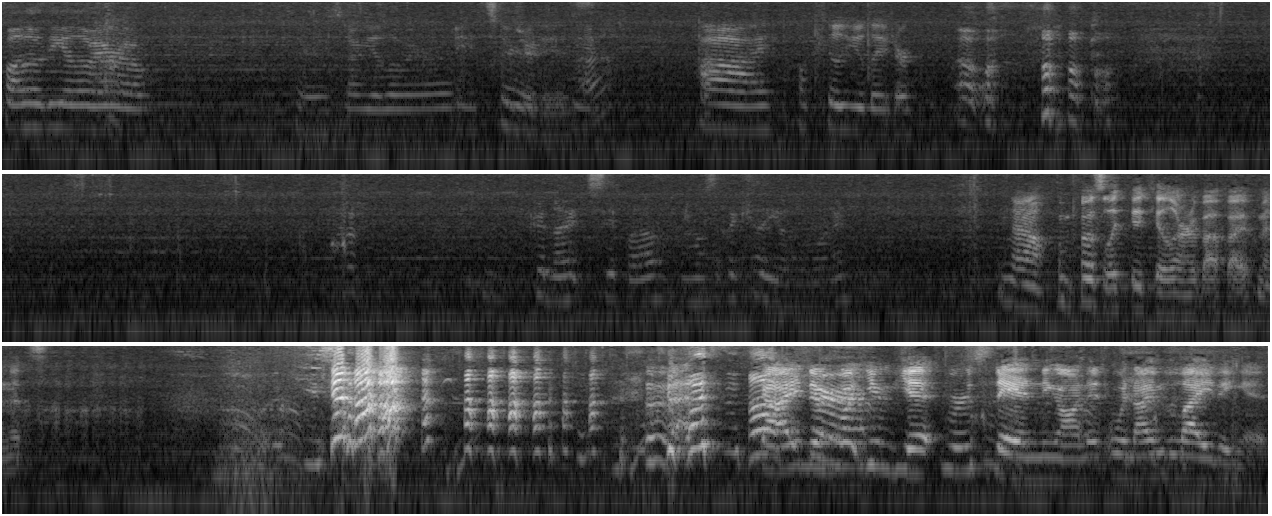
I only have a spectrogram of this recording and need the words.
Follow the yellow arrow. There is no yellow arrow. It's there it is. Yeah. Hi. I'll kill you later. Oh. Good night. Sleep well. Unless if I kill you in the morning. No, I'm most likely to kill her in about five minutes. That's kind fair. of what you get for standing on it when I'm lighting it.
